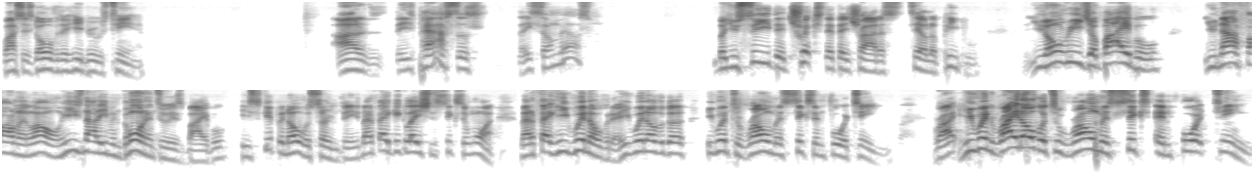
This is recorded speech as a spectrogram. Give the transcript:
Watch this. Go over to Hebrews 10. Uh, these pastors, they something else. But you see the tricks that they try to tell the people. You don't read your Bible, you're not following along. He's not even going into his Bible. He's skipping over certain things. Matter of fact, Galatians 6 and 1. Matter of fact, he went over there. He went over he went to Romans 6 and 14. Right? He went right over to Romans 6 and 14.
